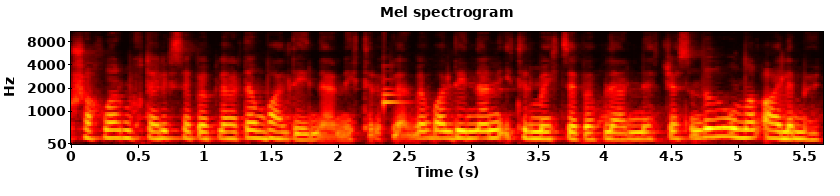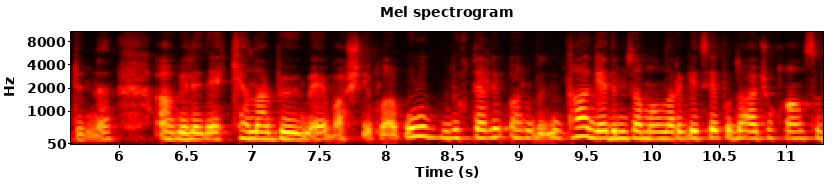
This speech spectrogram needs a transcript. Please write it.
uşaqlar müxtəlif səbəblərdən valideynlərini itiriblər və valideynlərini itirmək səbəblərinin nəticəsində də onlar ailə mühitindən belə deyək, kənar böyüməyə başlayıblar. Bu müxtəlif ta qədim zamanlara getsək, bu daha çox hansı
